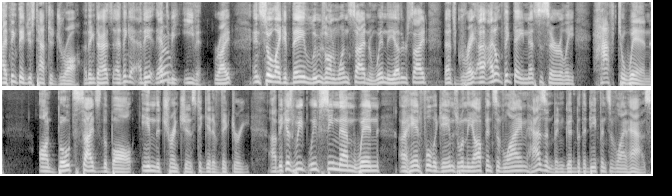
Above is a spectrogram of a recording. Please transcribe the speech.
I think they just have to draw. I think there has. I think they, they have Well- to be even, right? And so, like, if they lose on one side and win the other side, that's great. I, I don't think they necessarily have to win on both sides of the ball in the trenches to get a victory, uh, because we've we've seen them win a handful of games when the offensive line hasn't been good, but the defensive line has,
